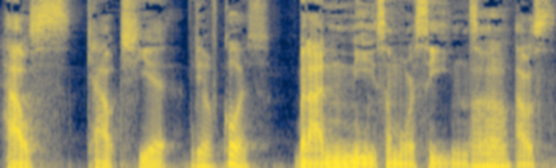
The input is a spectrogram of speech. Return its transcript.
house couch yet Yeah, of course. but I need some more seating. So Uh-huh. I was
